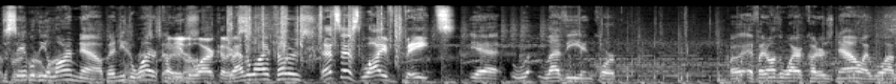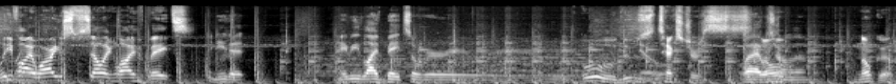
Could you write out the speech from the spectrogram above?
Disable the alarm now, but I need Can't the wire risk setting cutters. You need the wire cutters. Do I have the wire cutters? That says live baits. Yeah, Le- Levy and Corp. Uh, if I don't have the wire cutters now, I will have. them Levi, later. why are you s- selling live baits? I need it. Maybe live baits over. Ooh, those No. textures. Why? What's no, wrong with them? No good.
